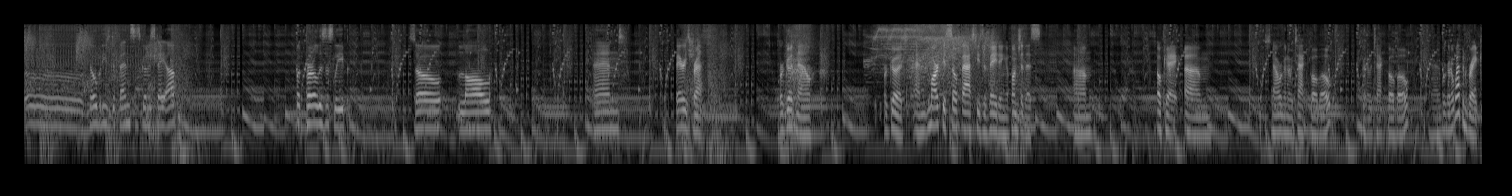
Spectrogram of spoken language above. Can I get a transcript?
Oh, nobody's defense is to stay up. But Pearl is asleep. So, lol. And Fairy's Breath. We're good now. We're good. And Mark is so fast he's evading a bunch of this. Um, okay, um, so now we're to attack Bobo. We're to attack Bobo. And we're to weapon break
